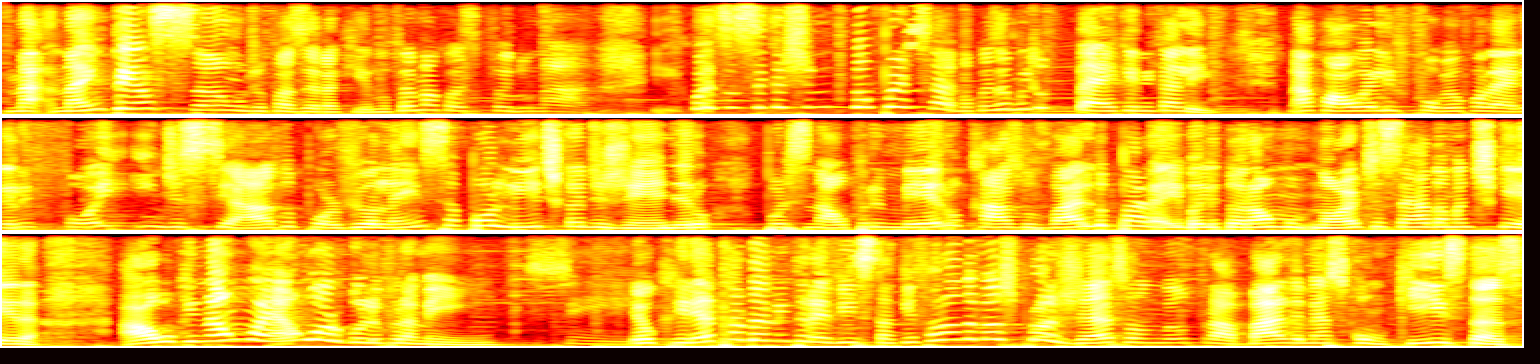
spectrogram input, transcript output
na, na intenção de fazer aquilo. Não foi uma coisa que foi do nada. E coisa assim que a gente não percebe, uma coisa muito técnica ali. Na qual ele foi, meu colega, ele foi indiciado por violência política de gênero, por sinal, o primeiro caso do Vale do Paraíba, Litoral Norte Serra da Mantiqueira. Algo que não é um orgulho para mim. Sim. Eu queria estar dando entrevista aqui falando dos meus projetos, falando do meu trabalho, das minhas conquistas,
